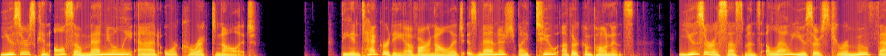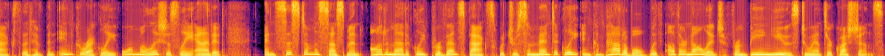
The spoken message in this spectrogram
Users can also manually add or correct knowledge. The integrity of our knowledge is managed by two other components User assessments allow users to remove facts that have been incorrectly or maliciously added, and system assessment automatically prevents facts which are semantically incompatible with other knowledge from being used to answer questions.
